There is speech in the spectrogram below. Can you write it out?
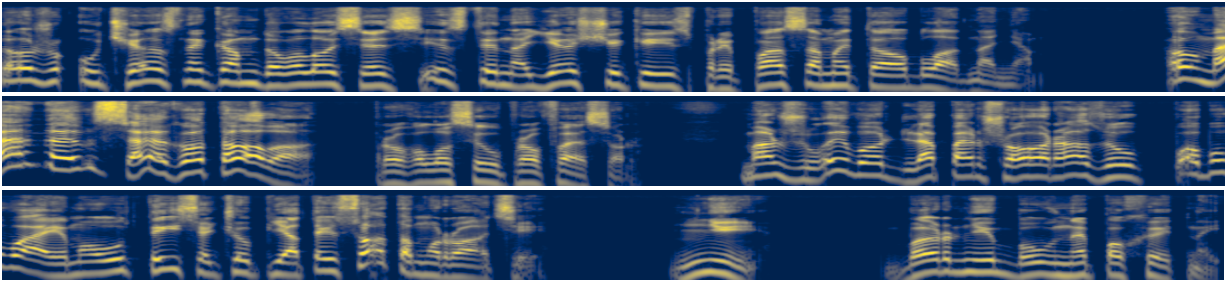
тож учасникам довелося сісти на ящики із припасами та обладнанням. У мене все готово, проголосив професор. Можливо, для першого разу побуваємо у 1500 році. Ні. Берні був непохитний.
